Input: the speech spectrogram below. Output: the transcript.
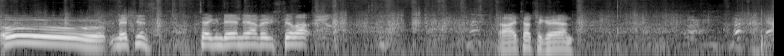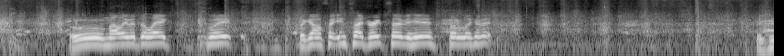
Ooh, Mitch is taking Dan down, but he's still up. Ah, I touch the ground. Ooh, Molly with the leg sweep. We're going for inside reaps over here, by the look of it. The two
